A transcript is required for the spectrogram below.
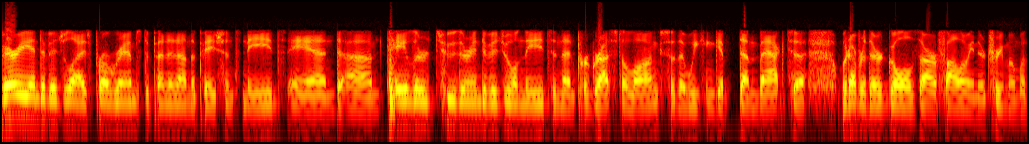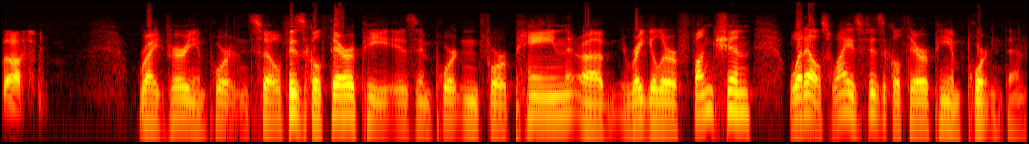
very individualized programs dependent on the patient's needs and um, tailored to their individual needs and then progressed along so that we can get them back to whatever their goals are following their treatment with us. Right, very important. So, physical therapy is important for pain, uh, regular function. What else? Why is physical therapy important then?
